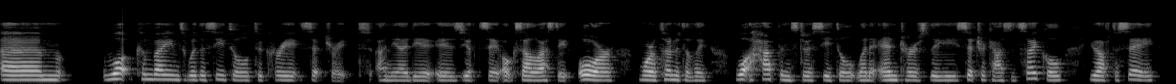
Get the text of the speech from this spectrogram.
um, what combines with acetyl to create citrate? And the idea is you have to say oxaloacetate or more alternatively, what happens to acetyl when it enters the citric acid cycle? You have to say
